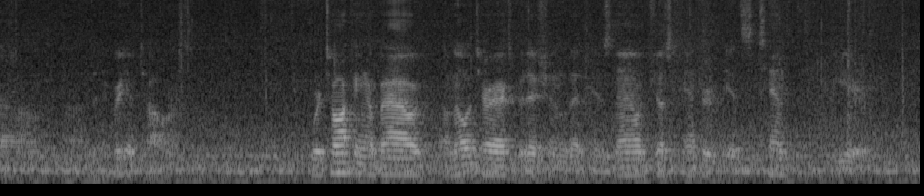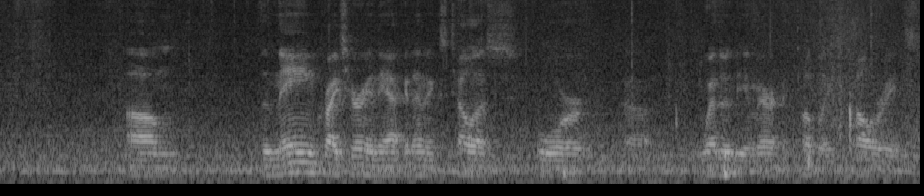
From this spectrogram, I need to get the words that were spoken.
um, uh, the degree of tolerance. We're talking about a military expedition that has now just entered its 10th year. Um, The main criterion the academics tell us for uh, whether the American public tolerates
